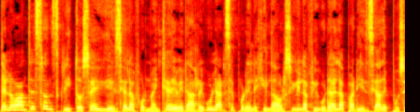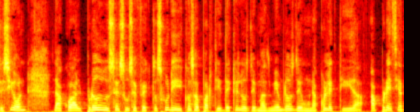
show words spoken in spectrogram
De lo antes transcrito se evidencia la forma en que deberá regularse por el legislador civil la figura de la apariencia de posesión, la cual produce sus efectos jurídicos a partir de que los demás miembros de una colectividad aprecian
